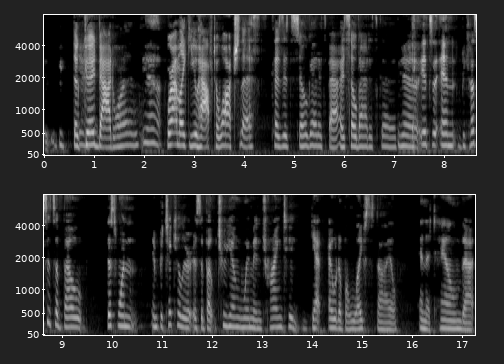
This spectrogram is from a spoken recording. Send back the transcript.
The yeah, good bad ones. Yeah, Where I'm like, you have to watch this because it's so good. It's bad. It's so bad. It's good. yeah. It's and because it's about this one in particular is about two young women trying to get out of a lifestyle in a town that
